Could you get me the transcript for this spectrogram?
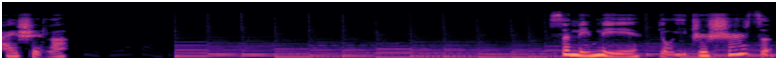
开始啦。森林里有一只狮子，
